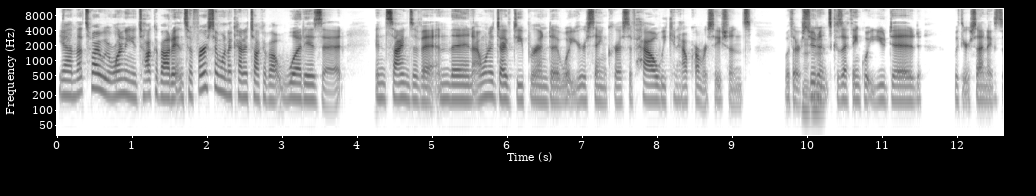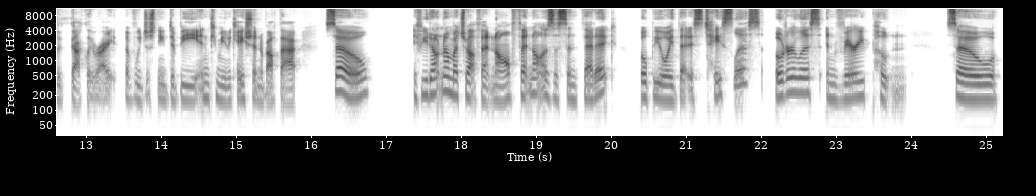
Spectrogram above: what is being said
Yeah, and that's why we are wanting to talk about it. And so first I want to kind of talk about what is it and signs of it. And then I want to dive deeper into what you're saying, Chris, of how we can have conversations with our Mhm. students. Because I think what you did with your son is exactly right. Of we just need to be in communication about that. So if you don't know much about fentanyl, fentanyl is a synthetic opioid that is tasteless, odorless, and very potent. So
